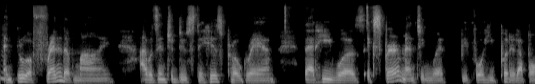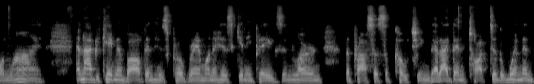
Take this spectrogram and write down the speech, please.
Mm-hmm. And through a friend of mine, I was introduced to his program that he was experimenting with before he put it up online. And I became involved in his program, one of his guinea pigs, and learned the process of coaching that I then taught to the women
